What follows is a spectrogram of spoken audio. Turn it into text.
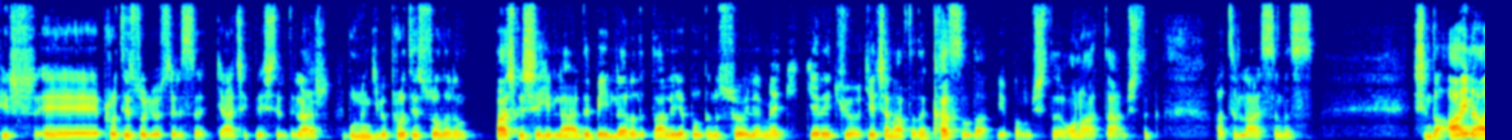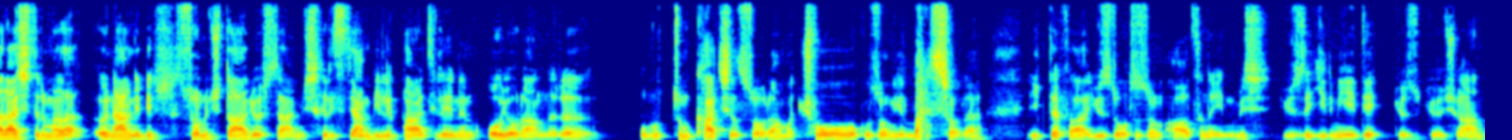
bir e, protesto gösterisi gerçekleştirdiler. Bunun gibi protestoların başka şehirlerde belli aralıklarla yapıldığını söylemek gerekiyor. Geçen hafta da Kassel'da yapılmıştı. Onu aktarmıştık hatırlarsınız. Şimdi aynı araştırma önemli bir sonuç daha göstermiş. Hristiyan Birlik Partilerinin oy oranları unuttum kaç yıl sonra ama çok uzun yıllar sonra ilk defa %30'un altına inmiş. %27 gözüküyor şu an.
